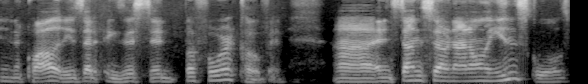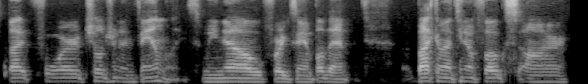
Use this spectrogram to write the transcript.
inequalities that existed before COVID. Uh, and it's done so not only in schools, but for children and families. We know, for example, that Black and Latino folks are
